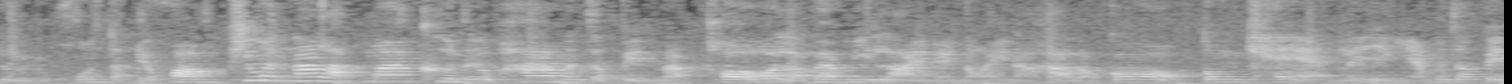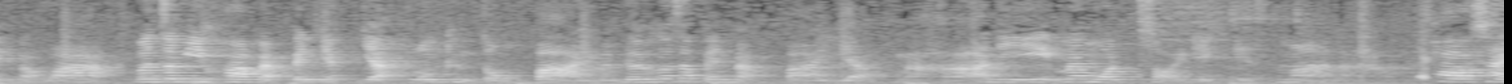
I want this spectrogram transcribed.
เลยทุกคนแต่ด้วยความที่มันน่ารักมากคือเนื้อผ้ามันจะเป็นแบบคอแล้วแบบมีลายหน่อยๆนะคะ แล้วก็ตรงแขนอะไรอย่างเงี้ยมันจะเป็นแบบว่า มันจะมีความแบบเป็นหยักๆลงถึงตรงปลาย มันด้วยก็จะเป็นแบบปลายหยักนะคะ อันนี้แม่มดสอย XS มานะคะพอใส่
